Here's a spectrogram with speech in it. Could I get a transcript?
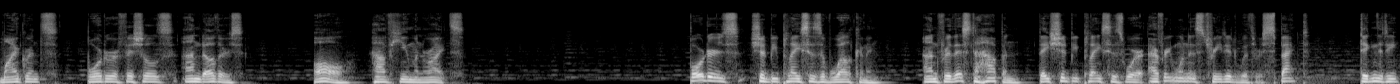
migrants, border officials and others, all have human rights. Borders should be places of welcoming, and for this to happen, they should be places where everyone is treated with respect, dignity,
